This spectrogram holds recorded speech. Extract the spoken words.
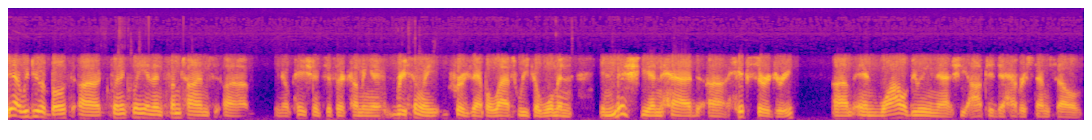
Yeah, we do it both uh, clinically, and then sometimes, uh, you know, patients if they're coming in. Recently, for example, last week, a woman in Michigan had uh, hip surgery, um, and while doing that, she opted to have her stem cells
